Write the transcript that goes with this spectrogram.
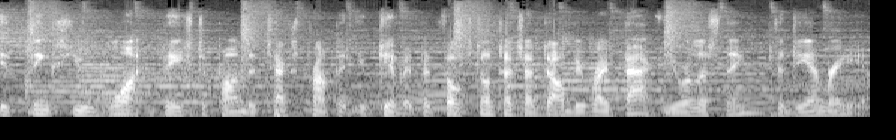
it thinks you want based upon the text prompt that you give it. But folks, don't touch that dial. I'll be right back. You are listening to DM Radio.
